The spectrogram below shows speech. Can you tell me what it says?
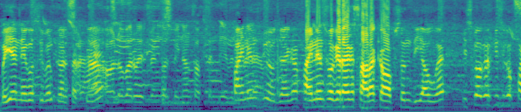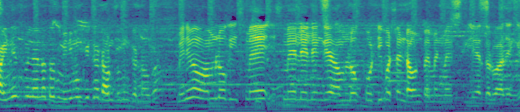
भैया नेगोशिएबल कर सकते हैं all over West Bengal finance option भी फाइनेंस भी हो जाएगा फाइनेंस वगैरह का सारा का ऑप्शन दिया हुआ है। इसको अगर किसी को फाइनेंस में लेना तो मिनिमम कितना डाउन पेमेंट करना होगा? मिनिमम हम लोग इसमें इसमें ले लेंगे हम लोग 40 परसेंट डाउन पेमेंट में क्लियर करवा देंगे।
